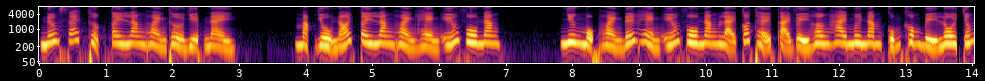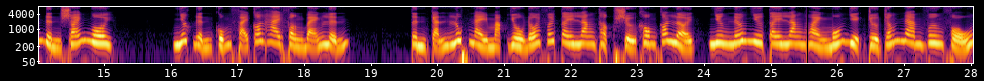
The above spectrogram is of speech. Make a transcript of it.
Nếu xác thực Tây Lăng Hoàng thừa dịp này. Mặc dù nói Tây Lăng Hoàng hèn yếu vô năng. Nhưng một hoàng đế hèn yếu vô năng lại có thể tại vị hơn 20 năm cũng không bị lôi chấn đình xoán ngôi. Nhất định cũng phải có hai phần bản lĩnh. Tình cảnh lúc này mặc dù đối với Tây Lăng thật sự không có lợi, nhưng nếu như Tây Lăng Hoàng muốn diệt trừ trấn Nam Vương Phủ,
